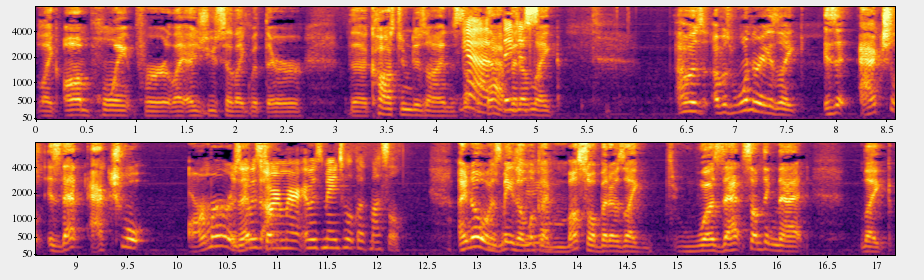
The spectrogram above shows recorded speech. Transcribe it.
like on point for like as you said, like with their the costume design and stuff Yeah, like that. But just- I'm like, I was I was wondering is like is it actual is that actual armor? Is that It was some- armor. It was made to look like muscle. I know it was made to look yeah. like muscle, but it was like, was that something that like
